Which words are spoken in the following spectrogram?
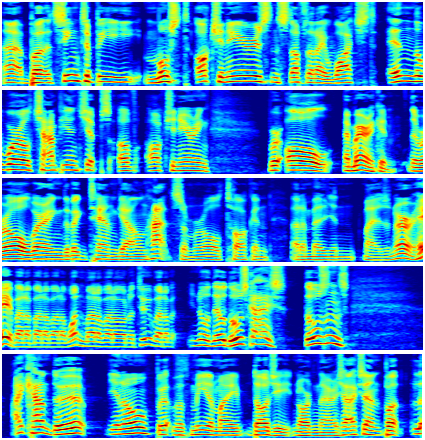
uh, but it seemed to be most auctioneers and stuff that I watched in the world championships of auctioneering were all American. They were all wearing the big 10 gallon hats and we're all talking at a million miles an hour. Hey, bada, bada, bada, one, bada, bada, bada, two, bada, bada. You know, those guys, those ones. I can't do it, you know, with me and my dodgy Northern Irish accent. But l-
